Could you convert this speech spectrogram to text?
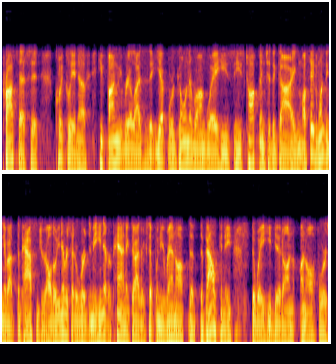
process it quickly enough, he finally realizes that yep, we're going the wrong way. He's he's talking to the guy. I'll say the one thing about the passenger, although he never said a word to me, he never panicked either, except when he ran off the, the balcony the way he did on on all fours.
